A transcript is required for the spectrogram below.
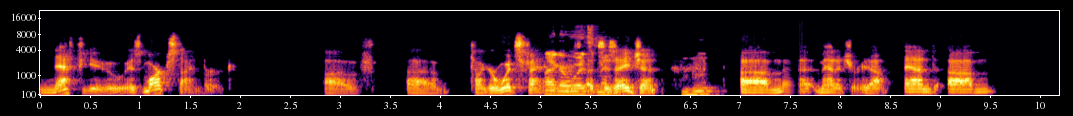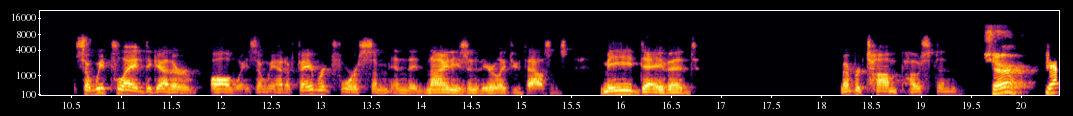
nephew is Mark Steinberg, of uh, Tiger Woods fame. Tiger Woods, that's his agent, mm-hmm. um, manager, yeah. And um, so we played together always, and we had a favorite foursome in the '90s into the early 2000s. Me, David. Remember Tom Poston? Sure. Yep.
